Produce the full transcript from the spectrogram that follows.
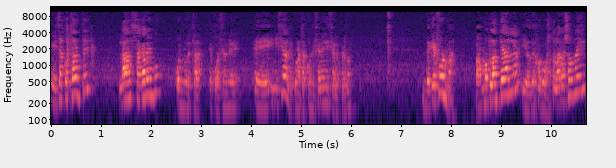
Estas constantes las sacaremos con nuestras ecuaciones eh, iniciales, con nuestras condiciones iniciales, perdón. ¿De qué forma? Vamos a plantearlas y os dejo que vosotros las resolvéis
